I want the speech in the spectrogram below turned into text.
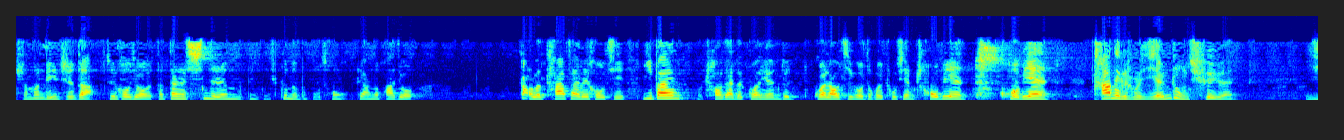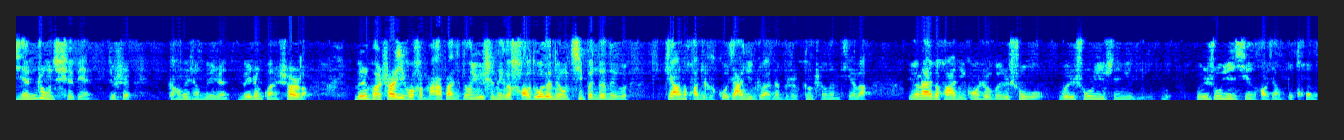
什么离职的，最后就但是新的人根本不补充，这样的话就到了他在位后期，一般朝代的官员对官僚机构都会出现超编、扩编，他那个时候严重缺员，严重缺编，就是岗位上没人，没人管事儿了。没人管事儿以后很麻烦，就等于是那个好多的那种基本的那个，这样的话这个国家运转那不是更成问题了。原来的话你光是文书文书运行文书运行好像不通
